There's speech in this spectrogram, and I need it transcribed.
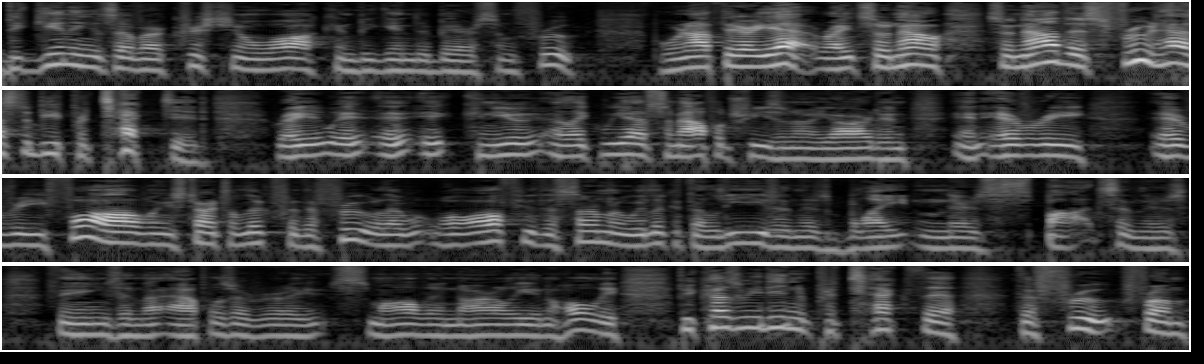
beginnings of our Christian walk can begin to bear some fruit. But we're not there yet, right? So now, so now this fruit has to be protected, right? It, it, it, can you like we have some apple trees in our yard, and and every every fall when we start to look for the fruit, well, all through the summer we look at the leaves and there's blight and there's spots and there's things, and the apples are very small and gnarly and holy because we didn't protect the the fruit from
